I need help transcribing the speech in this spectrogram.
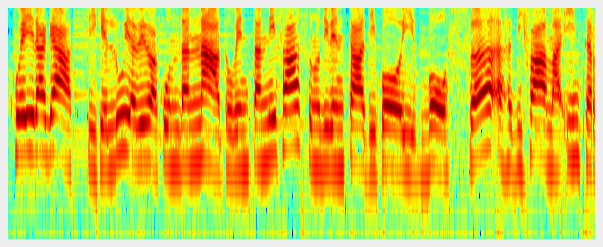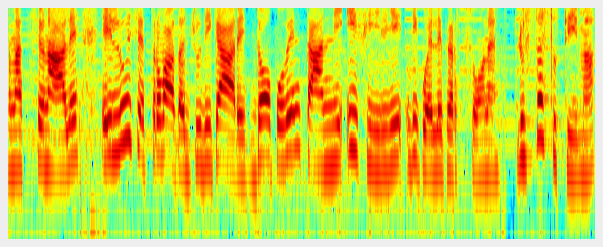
Quei ragazzi che lui aveva condannato vent'anni fa sono diventati poi boss di fama internazionale nazionale e lui si è trovato a giudicare dopo vent'anni i figli di quelle persone. Lo stesso tema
